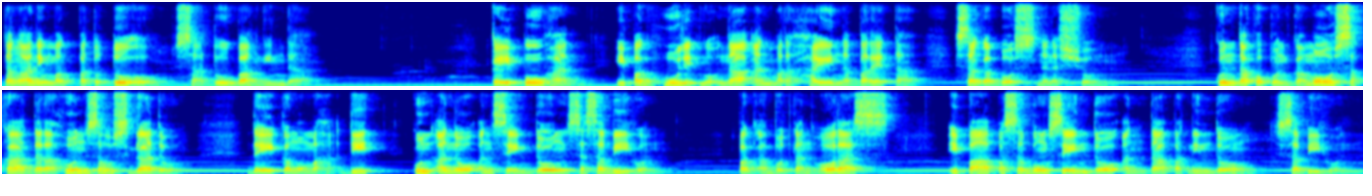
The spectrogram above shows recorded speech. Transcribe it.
tanganing magpatutuo sa atubang ninda Kay puhan, ipaghulit ngo naan marahay na bareta sa gabos na nasyon. Kunda ko pun kamo sa kadarahon sa husgado, day kamo mahadit kun ano ang sa indong sasabihon. Pag abot kan oras, ipapasabong sa indo ang dapat nindong sabihon.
